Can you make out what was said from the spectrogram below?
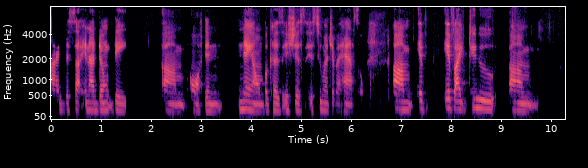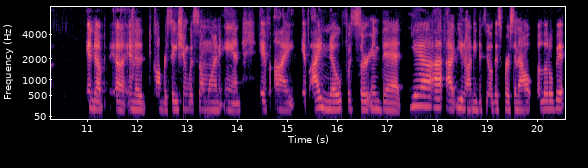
I decide, and I don't date um, often now because it's just it's too much of a hassle. Um, if if I do um, end up uh, in a conversation with someone, and if I if I know for certain that yeah, I, I you know I need to feel this person out a little bit,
